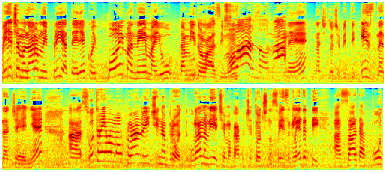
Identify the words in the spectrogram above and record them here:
Vidjet ćemo naravno i prijatelje koji pojma nemaju da mi dolazimo. Stvarno. Ne, znači to će biti iznenađenje. A sutra imamo u planu ići na brod. Uglavnom vidjet ćemo kako će točno sve izgledati. A sada put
